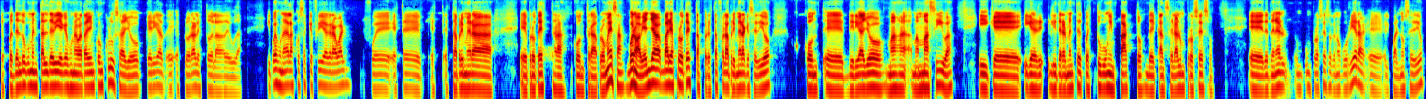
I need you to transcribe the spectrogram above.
después del documental de Vía, que es una batalla inconclusa, yo quería eh, explorar esto de la deuda. Y pues una de las cosas que fui a grabar fue este, este esta primera eh, protestas contra promesa. Bueno, habían ya varias protestas, pero esta fue la primera que se dio, con, eh, diría yo, más, más masiva y que, y que literalmente pues, tuvo un impacto de cancelar un proceso, eh, de tener un, proceso que no ocurriera, eh, el cual no se dio.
